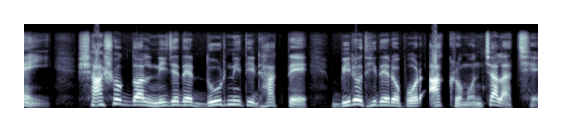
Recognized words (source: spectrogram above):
নেই, শাসক দল নিজেদের দুর্নীতি ঢাকতে বিরোধীদের ওপর আক্রমণ চালাচ্ছে।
